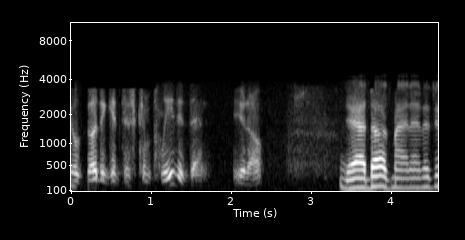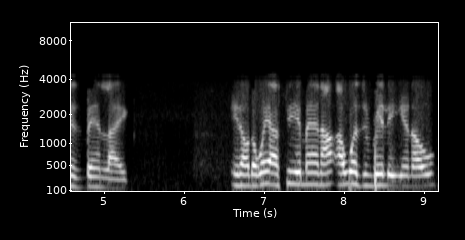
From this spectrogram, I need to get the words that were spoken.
you feel good to get this completed. Then you know. Yeah, it does, man, and it's just been like, you know, the way I see it, man. I, I wasn't really, you know,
